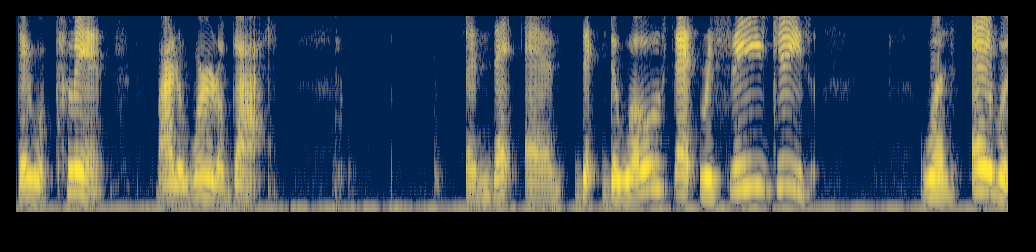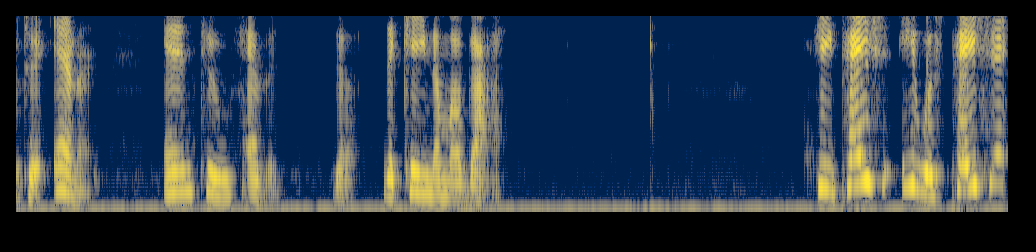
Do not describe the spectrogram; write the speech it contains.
They were cleansed by the word of God. And they, and the, the those that received Jesus was able to enter into heaven, the, the kingdom of God. He patient, he was patient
